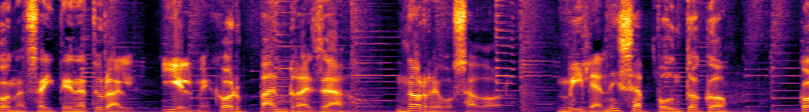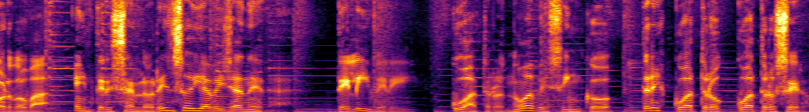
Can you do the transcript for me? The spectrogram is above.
con aceite natural y el mejor pan rallado, no rebosador. Milanesa.com. Córdoba, entre San Lorenzo y Avellaneda. Delivery 495 3440.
